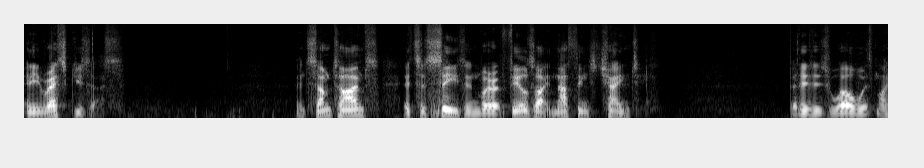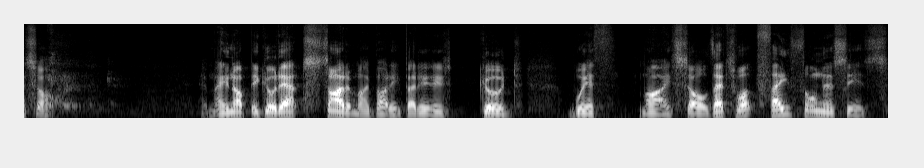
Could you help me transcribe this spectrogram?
And He rescues us. And sometimes it's a season where it feels like nothing's changing, but it is well with my soul. It may not be good outside of my body, but it is good with my soul. That's what faithfulness is.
